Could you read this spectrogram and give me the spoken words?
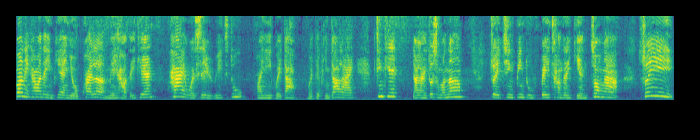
希望你看完的影片有快乐美好的一天。嗨，我是羽衣之兔，欢迎回到我的频道来。今天要来做什么呢？最近病毒非常的严重啊，所以。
